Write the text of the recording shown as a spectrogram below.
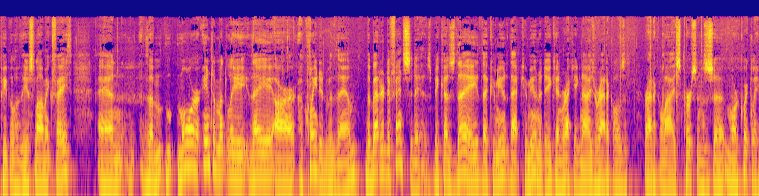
people of the Islamic faith and the more intimately they are acquainted with them, the better defense it is, because they, the commun- that community, can recognize radicals, radicalized persons uh, more quickly.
